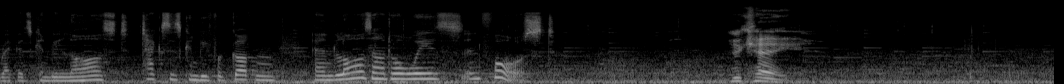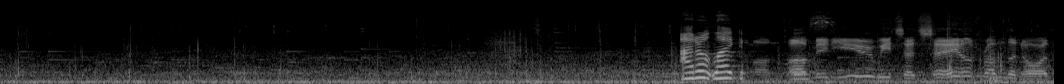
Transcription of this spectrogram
Records can be lost, taxes can be forgotten, and laws aren't always enforced. Okay. I don't like Month of mid-year we set sail from the north,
